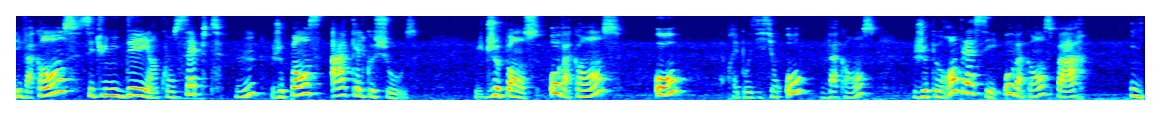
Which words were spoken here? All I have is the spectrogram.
Les vacances, c'est une idée, un concept. Hmm? Je pense à quelque chose. Je pense aux vacances, aux, la préposition aux, vacances. Je peux remplacer aux vacances par i.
